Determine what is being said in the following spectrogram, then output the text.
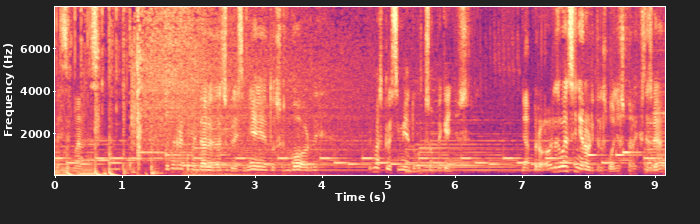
3 semanas. Yo me recomendaría dar su crecimiento, su engorde, pero más crecimiento porque son pequeños. Ya, pero les voy a enseñar ahorita los pollos para que ustedes vean.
